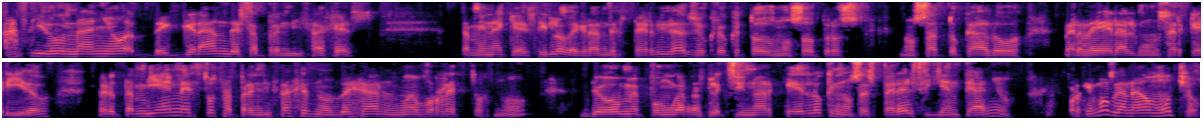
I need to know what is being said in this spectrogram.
Ha sido un año de grandes aprendizajes también hay que decirlo, de grandes pérdidas. Yo creo que todos nosotros nos ha tocado perder algún ser querido, pero también estos aprendizajes nos dejan nuevos retos, ¿no? Yo me pongo a reflexionar qué es lo que nos espera el siguiente año, porque hemos ganado mucho.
